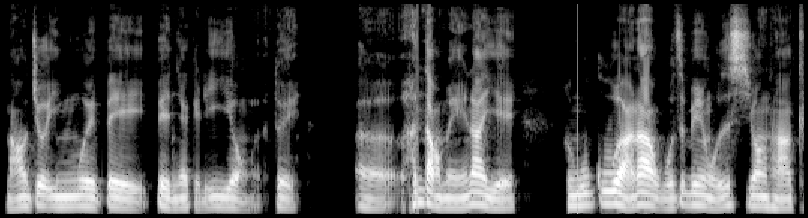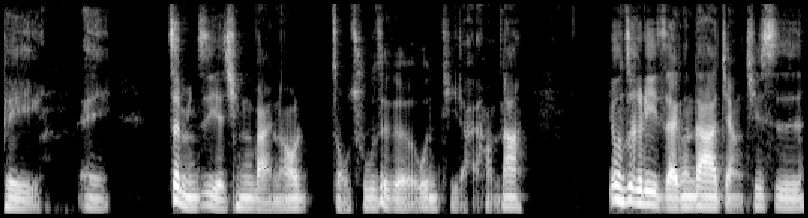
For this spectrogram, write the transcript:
然后就因为被被人家给利用了，对，呃，很倒霉，那也很无辜啊。那我这边我是希望他可以，哎，证明自己的清白，然后走出这个问题来哈。那用这个例子来跟大家讲，其实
